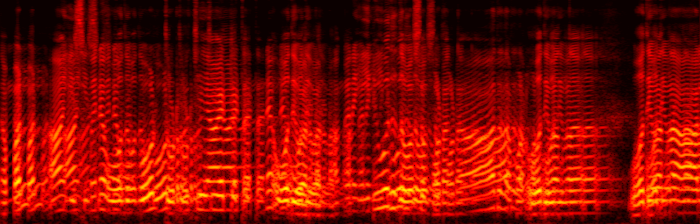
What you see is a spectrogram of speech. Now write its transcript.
നമ്മൾ ആ ഇസ്മിനെ ഓതുമ്പോൾ തുടർച്ചയായിട്ട് തന്നെ ഓതി വരണം. അങ്ങനെ ഇരുപത് ദിവസം മുടങ്ങാതെ നമ്മൾ ഓതി വന്ന് ഓതി വന്നാൽ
